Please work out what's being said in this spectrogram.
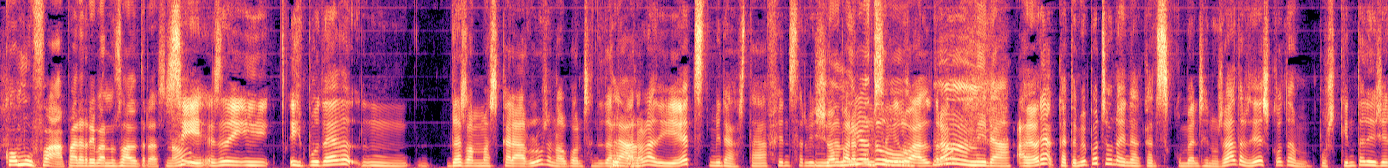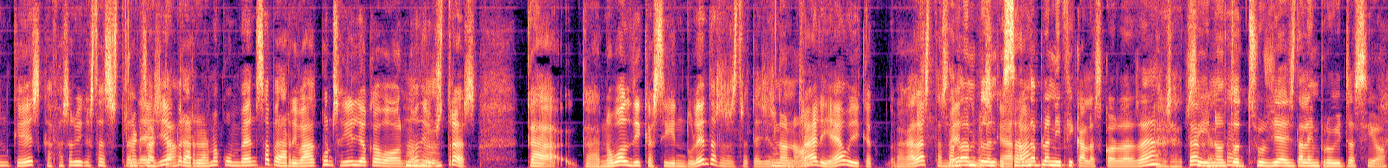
com ho fa per arribar a nosaltres, no? Sí, és a dir, i, i poder mm, desemmascarar-los en el bon sentit de Clar. la paraula, dir, ets, mira, està fent servir això No, per aconseguir l'altre. Ah, mira. A veure, que també pot ser una eina que ens convenci a nosaltres, eh? escolta'm, doncs que intel·ligent que és, que fa servir aquesta estratègia Exacte. per arribar-me a convèncer, per arribar a aconseguir allò que vol, no? Mhm. Dius, ostres, que, que no vol dir que siguin dolentes les estratègies, No, al no. contrari, eh? Vull dir que a vegades també S'han de, s'han de planificar les coses, eh? Exacte, o sigui, no exacte. tot sorgeix de la improvisació.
